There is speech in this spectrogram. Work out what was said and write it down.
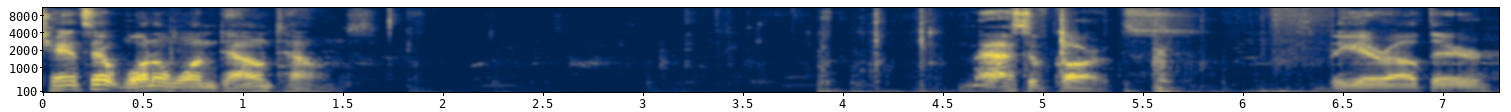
Chance at 101 downtowns. Massive cards. Big air out there.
